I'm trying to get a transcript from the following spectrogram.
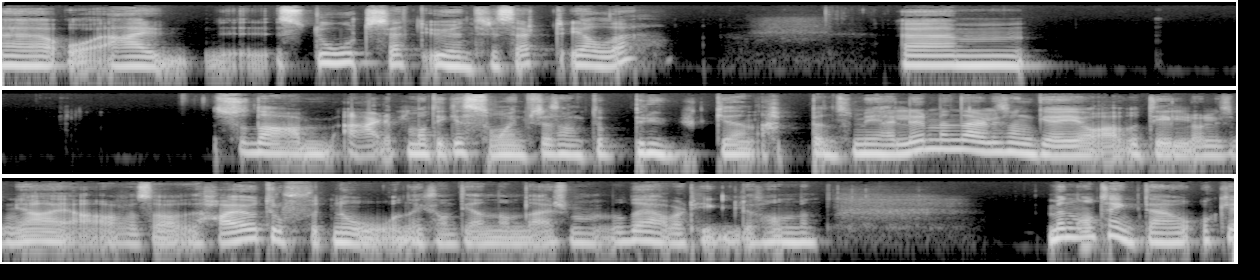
eh, og er stort sett uinteressert i alle. Um, så da er det på en måte ikke så interessant å bruke den appen så mye heller, men det er liksom gøy og av og til. Og liksom, ja, ja, altså, har jeg jo truffet noen sant, gjennom der, som, og det har vært hyggelig og sånn, men, men, nå tenkte jeg jo ok,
